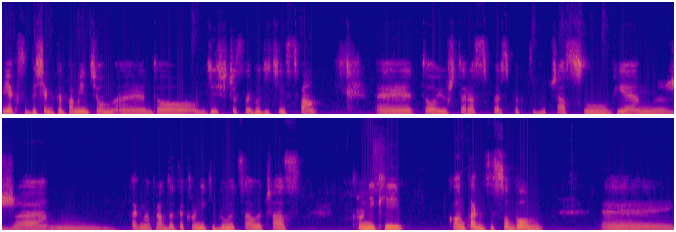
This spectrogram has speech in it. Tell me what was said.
Jak sobie sięgnę pamięcią e, do gdzieś wczesnego dzieciństwa, to już teraz z perspektywy czasu wiem, że mm, tak naprawdę te kroniki były cały czas kroniki, kontakt ze sobą, E,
